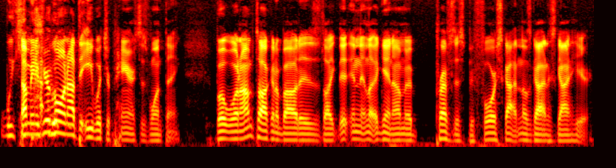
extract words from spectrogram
we. Keep, I mean, if you're we- going out to eat with your parents, is one thing, but what I'm talking about is like, and again, I'm gonna preface this before Scott and those guys got here.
